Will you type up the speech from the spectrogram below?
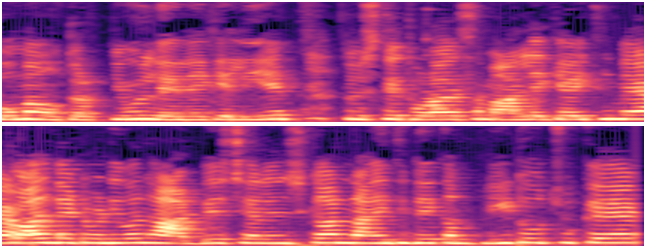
तो मैं उतरती हूँ लेने के लिए। तो इसलिए थोड़ा सामान लेके आई थी मैं। तो आज मैं twenty one hard day challenge का नाइन्थ डे कंप्लीट हो चुका है।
